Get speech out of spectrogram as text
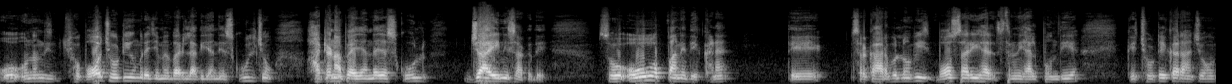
ਉਹ ਉਹਨਾਂ ਦੀ ਛੋ- ਬਹੁਤ ਛੋਟੀ ਉਮਰੇ ਜ਼ਿੰਮੇਵਾਰੀ ਲੱਗ ਜਾਂਦੀ ਹੈ ਸਕੂਲ ਚੋਂ ਹਟਣਾ ਪੈ ਜਾਂਦਾ ਜਾਂ ਸਕੂਲ ਜਾ ਹੀ ਨਹੀਂ ਸਕਦੇ। ਸੋ ਉਹ ਆਪਾਂ ਨੇ ਦੇਖਣਾ ਹੈ ਤੇ ਸਰਕਾਰ ਵੱਲੋਂ ਵੀ ਬਹੁਤ ਸਾਰੀ ਹੈਲਪ ਦੀ ਹੈਲਪ ਹੁੰਦੀ ਹੈ ਕਿ ਛੋਟੇ ਘਰਾਂ ਚੋਂ,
